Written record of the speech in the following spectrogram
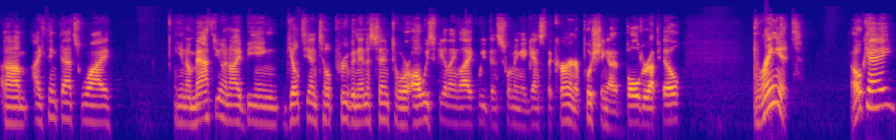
Um, I think that's why, you know, Matthew and I being guilty until proven innocent, or always feeling like we've been swimming against the current or pushing a boulder uphill. Bring it. Okay.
